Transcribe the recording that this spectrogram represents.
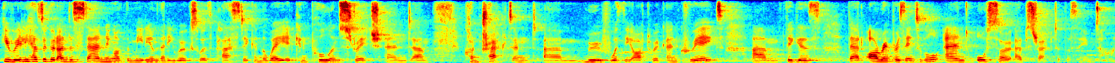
He really has a good understanding of the medium that he works with, plastic, and the way it can pull and stretch and um, contract and um, move with the artwork and create um, figures that are representable and also abstract at the same time.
